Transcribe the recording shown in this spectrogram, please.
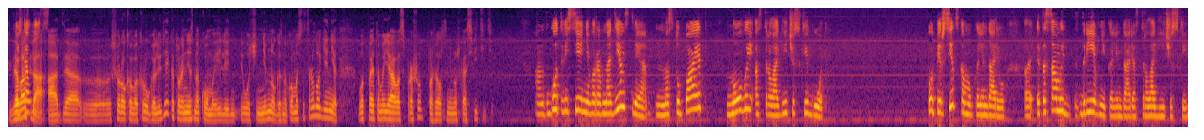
Для вас, да, а для э, широкого круга людей, которые не знакомы или очень немного знакомы с астрологией, нет. Вот поэтому я вас прошу, пожалуйста, немножко осветите. А, в год весеннего равноденствия наступает новый астрологический год. По персидскому календарю э, это самый древний календарь астрологический.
